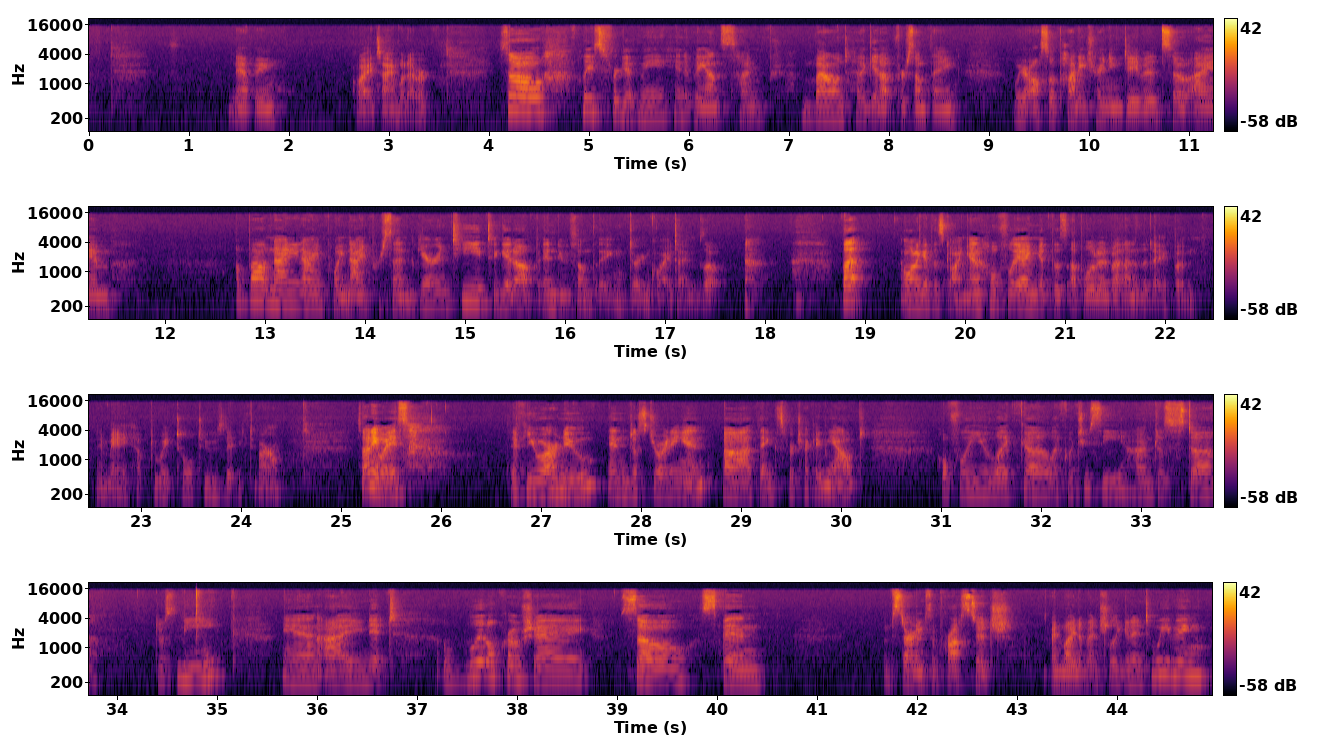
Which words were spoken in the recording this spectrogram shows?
napping, quiet time, whatever. So please forgive me in advance. I'm bound to get up for something. We are also potty training David, so I am about 99.9% guaranteed to get up and do something during quiet time. So, but I want to get this going, and hopefully I can get this uploaded by the end of the day. But it may have to wait till Tuesday tomorrow. So, anyways, if you are new and just joining in, uh, thanks for checking me out. Hopefully you like uh, like what you see. I'm just uh, just me, and I knit a little crochet, sew, spin. I'm starting some cross stitch. I might eventually get into weaving,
